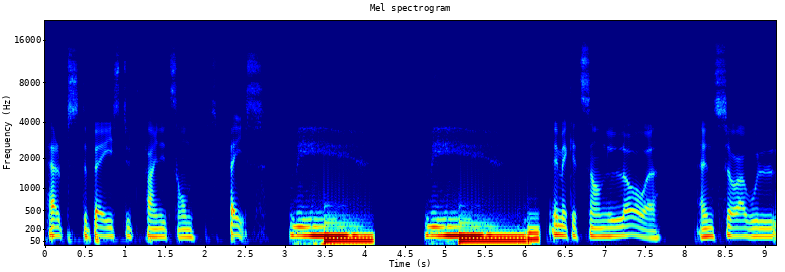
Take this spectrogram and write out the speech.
helps the bass to find its own space. Me, me, they make it sound lower. And so I will,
